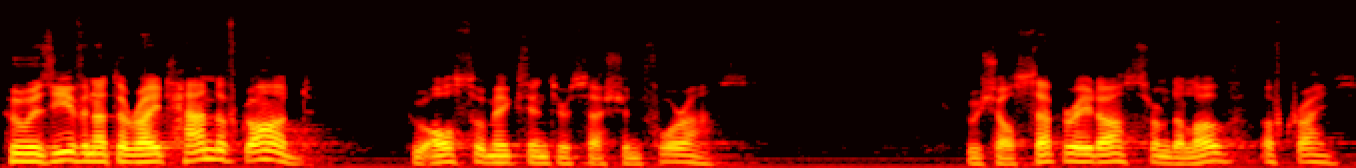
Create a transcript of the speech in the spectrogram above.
who is even at the right hand of God, who also makes intercession for us. Who shall separate us from the love of Christ?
